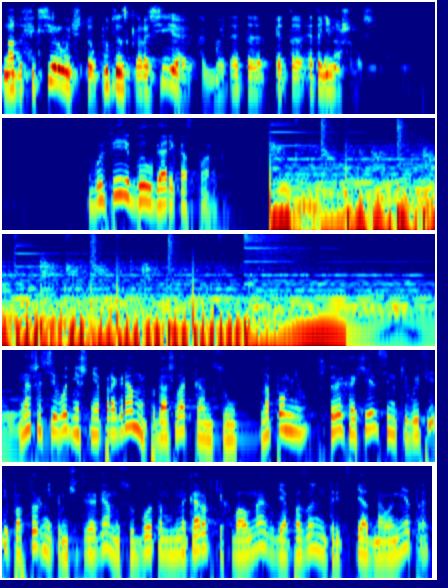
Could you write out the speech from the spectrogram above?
надо фиксировать, что путинская Россия, как бы, это, это, это не наша Россия. В эфире был Гарри Каспаров. Наша сегодняшняя программа подошла к концу. Напомню, что «Эхо Хельсинки» в эфире по вторникам, четвергам и субботам на коротких волнах в диапазоне 31 метра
